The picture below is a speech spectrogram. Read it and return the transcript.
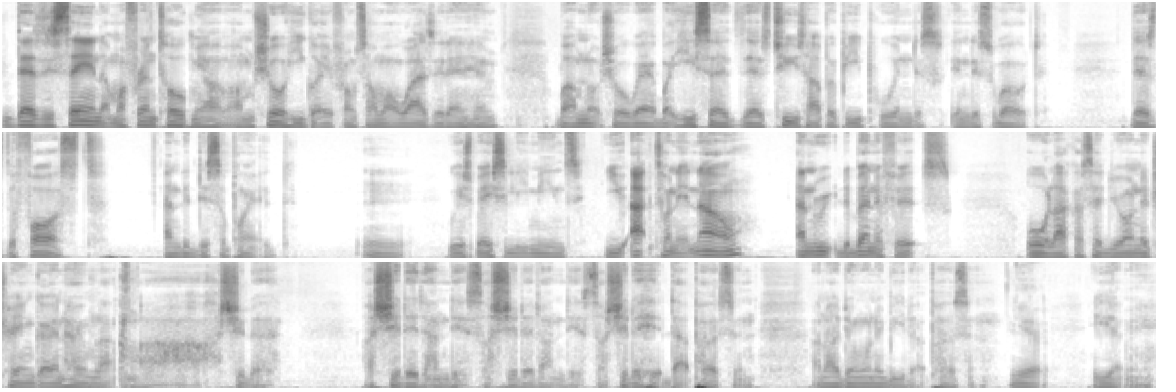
there's this saying that my friend told me. I'm, I'm sure he got it from someone wiser than him, but I'm not sure where. But he said there's two type of people in this in this world. There's the fast and the disappointed, Mm. which basically means you act on it now and reap the benefits, or like I said, you're on the train going home like, ah, I should have, I should have done this, I should have done this, I should have hit that person, and I don't want to be that person. Yeah. You get me?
